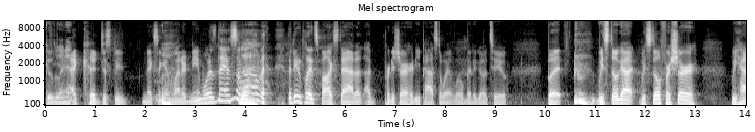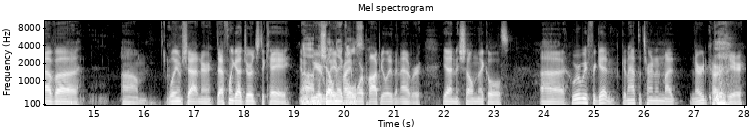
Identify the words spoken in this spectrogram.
googling I it. I could just be mixing in Leonard Nimoy's name somehow. but the dude who played Spock's dad, I, I'm pretty sure I heard he passed away a little bit ago too. But we still got, we still for sure, we have uh, um, William Shatner. Definitely got George Takei in a Uh, weird Nichelle way, probably more popular than ever. Yeah, Nichelle Nichols. Uh, who are we forgetting? Gonna have to turn in my nerd card here.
